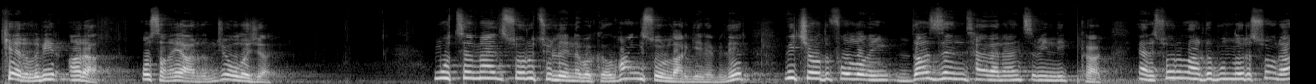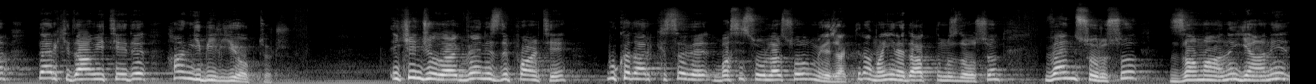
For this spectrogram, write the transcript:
Carol'ı bir ara. O sana yardımcı olacak. Muhtemel soru türlerine bakalım. Hangi sorular gelebilir? Which of the following doesn't have an answer in the card? Yani sorularda bunları sorar. Der ki davetiyede hangi bilgi yoktur? İkinci olarak when is the party? Bu kadar kısa ve basit sorular sorulmayacaktır ama yine de aklımızda olsun. When sorusu zamanı yani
